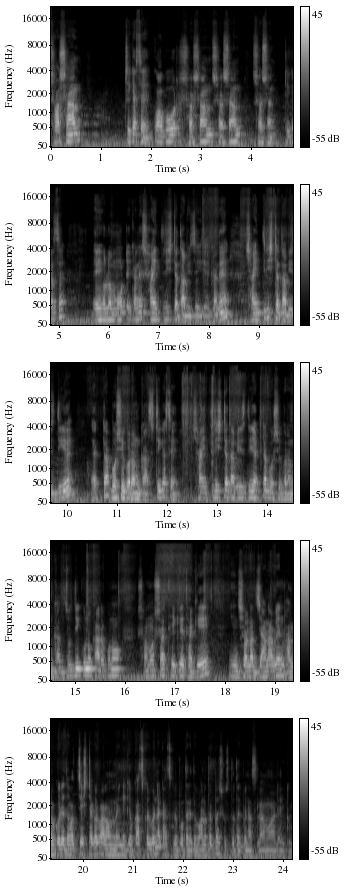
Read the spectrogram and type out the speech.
শ্মশান ঠিক আছে? কবর, শ্মশান শ্মশান শ্মশান, ঠিক আছে? এই হলো মোট এখানে সাঁত্রিশটা তাবিজ। এই যে এখানে সাঁত্রিশটা তাবিজ দিয়ে একটা বশীকরণ কাজ, ঠিক আছে? সাঁত্রিশটা তাবিজ দিয়ে একটা বশীকরণ কাজ। যদি কোনো কারও কোনো সমস্যা থেকে থাকে ইনশাল্লাহ জানাবেন, ভালো করে দেওয়ার চেষ্টা করব, আর অনলাইনে কেউ কাজ করবেন না। কাজ করে প্রতারিত ভালো থাকবেন, সুস্থ থাকবেন। আসসালামু আলাইকুম।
